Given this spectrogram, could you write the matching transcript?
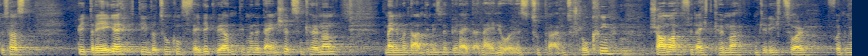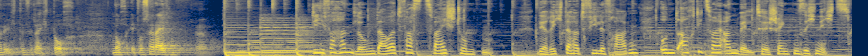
Das heißt, Beträge, die in der Zukunft fällig werden, die wir nicht einschätzen können. Meine Mandantin ist nicht bereit, alleine alles zu tragen, zu schlucken. Schauen wir, vielleicht können wir im Gerichtssaal vor dem Richter vielleicht doch noch etwas erreichen. Die Verhandlung dauert fast zwei Stunden. Der Richter hat viele Fragen und auch die zwei Anwälte schenken sich nichts.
